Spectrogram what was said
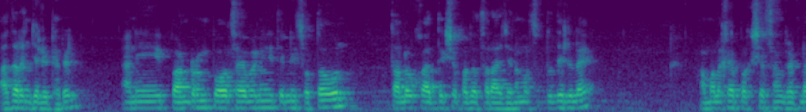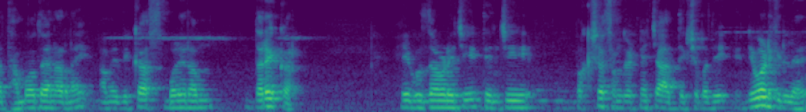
आदरांजली ठरेल. आणि पांडुरंग पवार साहेबांनी त्यांनी स्वतःहून तालुका अध्यक्षपदाचा राजीनामा सुद्धा दिलेला आहे. आम्हाला काय पक्ष संघटना थांबवता येणार नाही. आम्ही विकास बळीराम दरेकर हे गुजरावाडीची त्यांची पक्ष संघटनेच्या अध्यक्षपदी निवड केलेली आहे.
